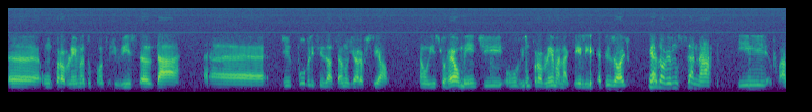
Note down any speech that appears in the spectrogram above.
uh, um problema do ponto de vista da, uh, de publicização no Diário Oficial. Então, isso realmente houve um problema naquele episódio e resolvemos sanar. E a,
